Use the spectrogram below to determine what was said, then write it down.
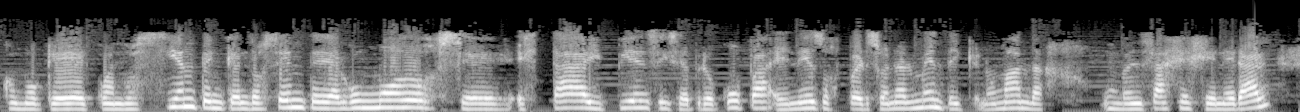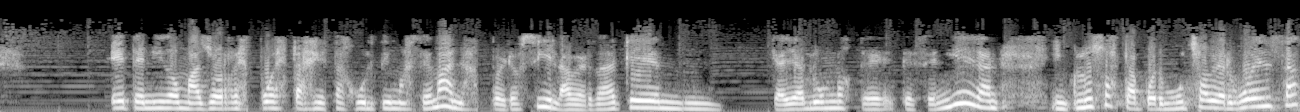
como que cuando sienten que el docente de algún modo se está y piensa y se preocupa en ellos personalmente y que no manda un mensaje general, he tenido mayor respuestas estas últimas semanas, pero sí, la verdad que, mm, que hay alumnos que, que se niegan, incluso hasta por mucha vergüenza,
